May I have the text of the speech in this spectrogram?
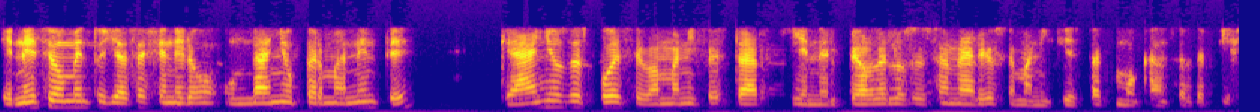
en ese momento ya se generó un daño permanente que años después se va a manifestar y en el peor de los escenarios se manifiesta como cáncer de piel.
